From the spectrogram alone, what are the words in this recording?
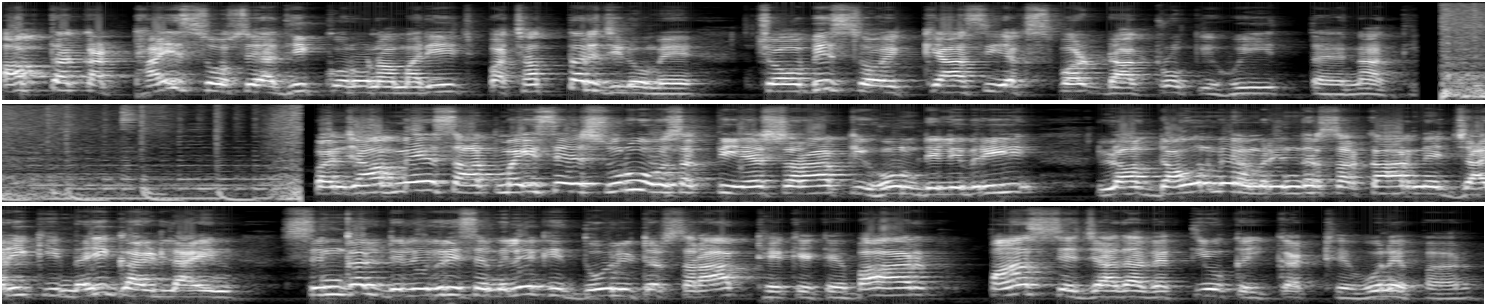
अब तक 2800 से अधिक कोरोना मरीज़ 75 जिलों में चौबीस एक्सपर्ट डॉक्टरों की हुई तैनाती। पंजाब में 7 मई से शुरू हो सकती है शराब की होम डिलीवरी। लॉकडाउन में अमरिंदर सरकार ने जारी की नई गाइडलाइन। सिंगल डिलीवरी से मिलेगी दो लीटर शराब, ठेके के बाहर। पाँच से ज़्यादा व्यक्तियों के इकट्ठे होने पर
